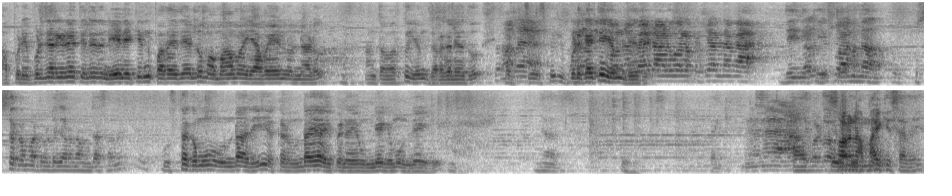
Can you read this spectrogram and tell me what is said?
అప్పుడు ఎప్పుడు జరిగినా తెలియదు. నేను ఎక్కింది పదహైదేళ్ళు మా మామ యాభై ఏళ్ళు ఉన్నాడు. అంతవరకు ఏం జరగలేదు. ఇప్పటికైతే ఏం లేదు. దీనికి ఏమన్నా పుస్తకం అటువంటిది ఉందా పుస్తకము ఉండాది ఎక్కడ ఉన్నాయో అయిపోయినాయి. ఉన్నాయి. Thank you. స్వామి నా మైక్ స్వామి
